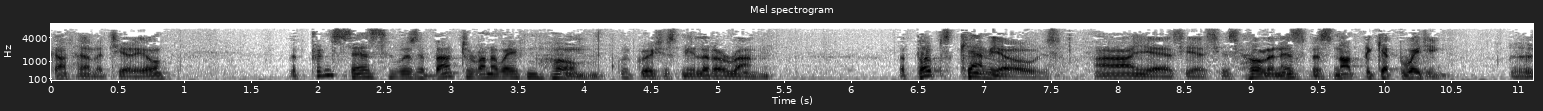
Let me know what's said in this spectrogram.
got her material. The princess who was about to run away from home. Good gracious me, let her run. The Pope's cameos. Ah, yes, yes. His Holiness must not be kept waiting. Uh,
